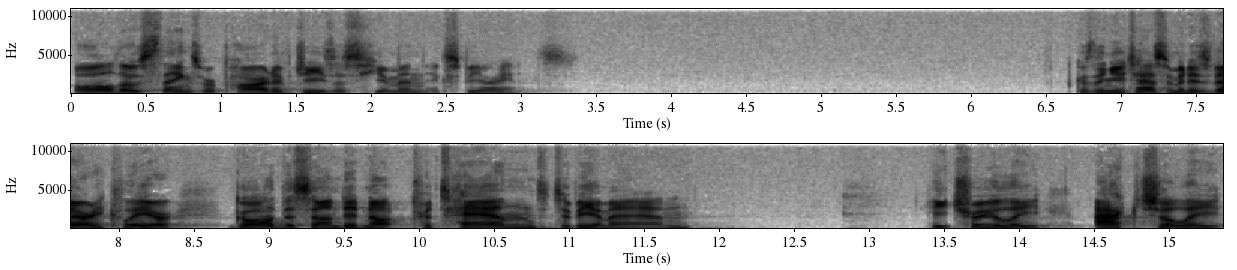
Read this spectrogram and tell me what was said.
All those things were part of Jesus' human experience. Because the New Testament is very clear God the Son did not pretend to be a man, he truly, actually,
